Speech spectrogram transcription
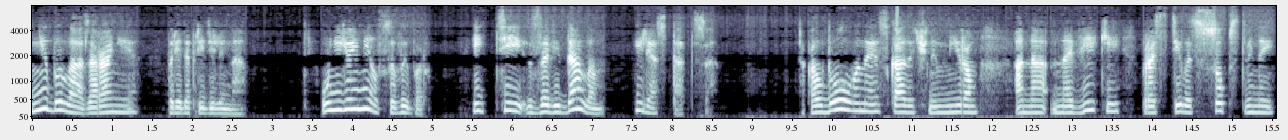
не была заранее предопределена. У нее имелся выбор — идти за видалом или остаться. Околдованная сказочным миром, она навеки простилась с собственной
